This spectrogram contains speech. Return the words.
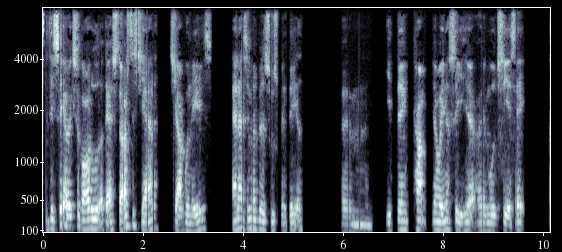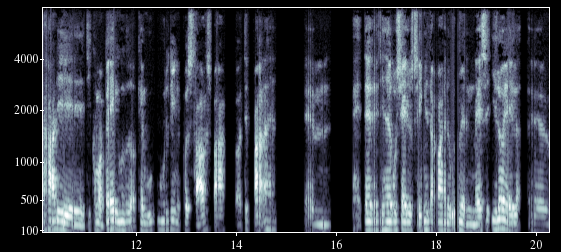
så det ser jo ikke så godt ud, og deres største stjerne, Thiago Neves, han er simpelthen blevet suspenderet. Øhm, I den kamp, jeg var inde at se her øh, mod CSA, der har de, de kommer bagud og kan udligne på et straffespark, og det brænder han. Øhm, da de havde Rosario Sene, der var han ude med en masse illoyale øh,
